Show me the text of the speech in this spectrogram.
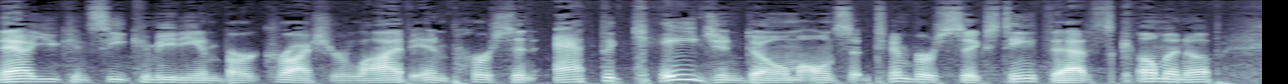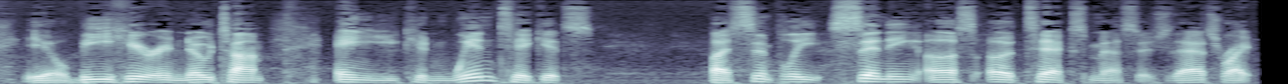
Now you can see comedian Bert Kreischer live in person at the Cajun Dome on September 16th. That's coming up. It'll be here in no time. And you can win tickets by simply sending us a text message. That's right.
